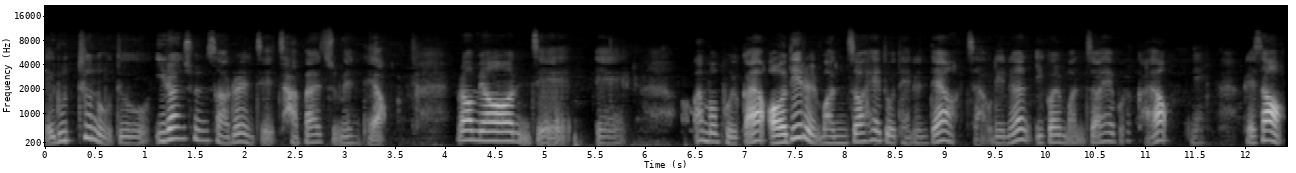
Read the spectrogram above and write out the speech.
네, root node 이런 순서를 이제 잡아주면 돼요. 그러면 이제 예, 한번 볼까요? 어디를 먼저 해도 되는데요. 자, 우리는 이걸 먼저 해볼까요? 네, 그래서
